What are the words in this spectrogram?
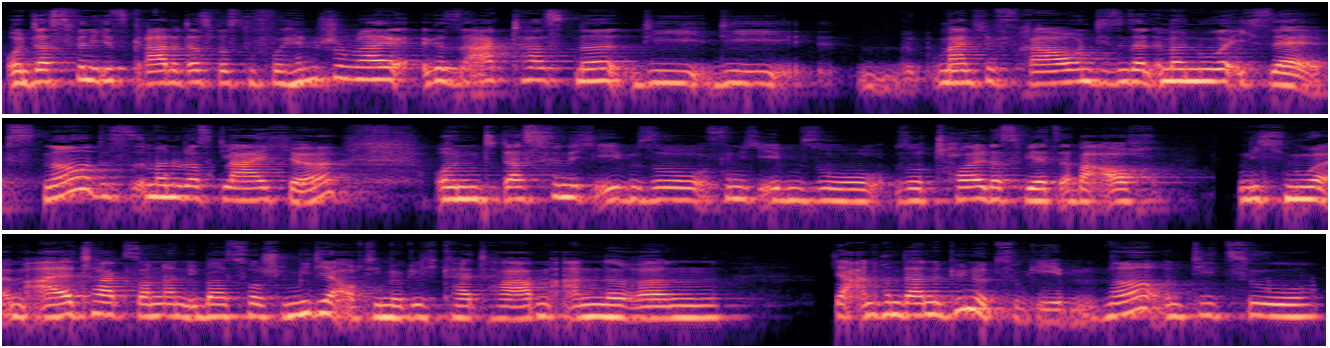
Und das finde ich jetzt gerade das, was du vorhin schon mal gesagt hast, ne? Die, die, manche Frauen, die sind dann immer nur ich selbst, ne? Das ist immer nur das Gleiche. Und das finde ich eben so, finde ich eben so, so toll, dass wir jetzt aber auch nicht nur im Alltag, sondern über Social Media auch die Möglichkeit haben, anderen ja, anderen da eine Bühne zu geben, ne? Und die zu.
